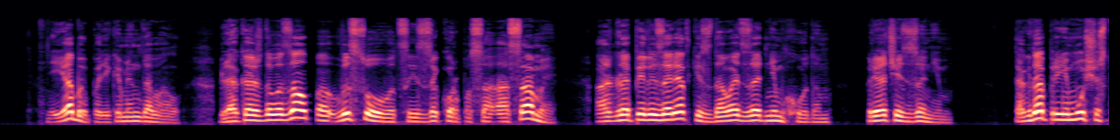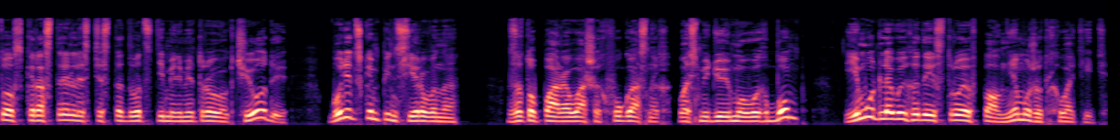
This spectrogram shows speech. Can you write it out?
Я бы порекомендовал для каждого залпа высовываться из-за корпуса Осамы, а для перезарядки сдавать задним ходом, прячась за ним. Тогда преимущество в скорострельности 120 миллиметровых Чиоды будет скомпенсировано. Зато пара ваших фугасных 8-дюймовых бомб ему для выхода из строя вполне может хватить.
